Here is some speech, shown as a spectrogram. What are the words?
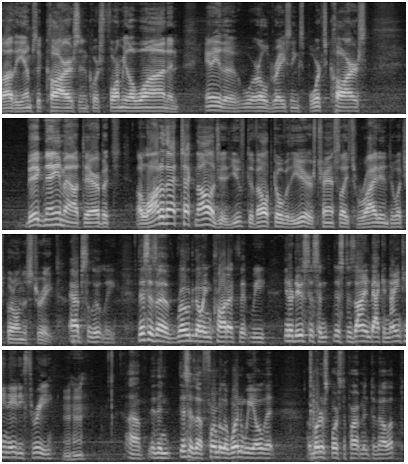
a lot of the IMSA cars and, of course, Formula One and any of the world racing sports cars. Big name out there, but a lot of that technology that you've developed over the years translates right into what you put on the street. Absolutely. This is a road-going product that we introduced this, in, this design back in 1983. Mm-hmm. Uh, and then this is a Formula One wheel that our motorsports department developed.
